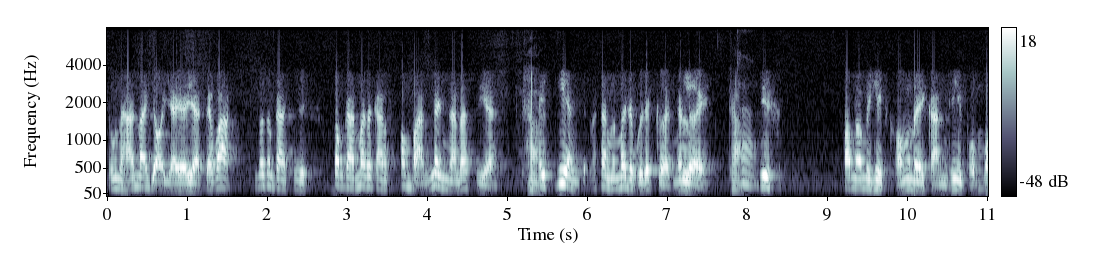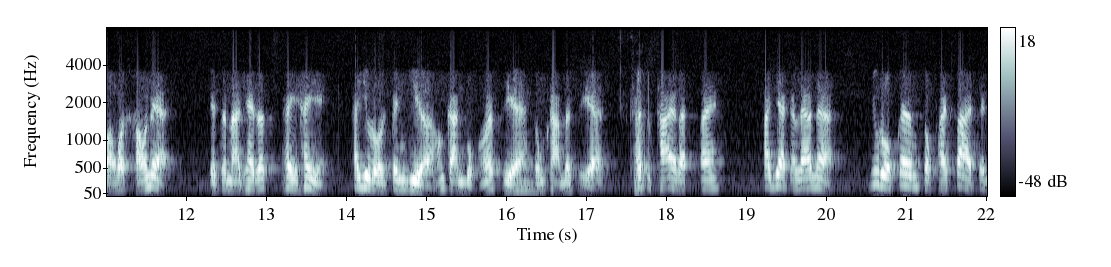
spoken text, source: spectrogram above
ตรงทหารมาเหยาะใหญ่ๆแต่ว่าที่เขาต้องการคือต้องการมาตรการคว่ำบาตรเล่นงานรัสเซียครับให้เที่ยงจนกระทั่งมันไม่ได้ผลได้เกิดงั้นเลยครับค่ะที่ความอำมหิตของอเมริกันที่ผมมองว่าเขาเนี่ย เจตนาจะให้รัสให้ให้ ให้ยุโรปเป็นเหยื่อของการบุกของรัสเซียอืมสงครามรัสเซียครับและสุดท้ายอะไรไหมถ้าแยกกันแล้วเนี่ยยุโรปก็ยังตกภายใต้เป็น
